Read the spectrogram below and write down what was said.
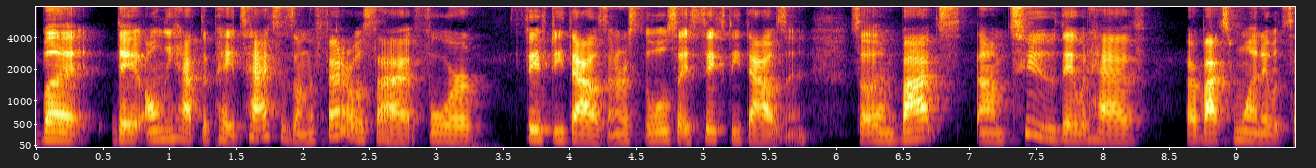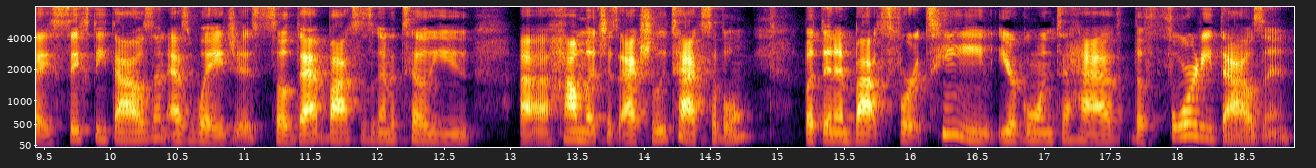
but they only have to pay taxes on the federal side for 50,000 or we'll say 60,000. So in box um, 2 they would have or box 1 it would say 60,000 as wages. So that box is going to tell you uh, how much is actually taxable. But then in box 14, you're going to have the 40,000.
